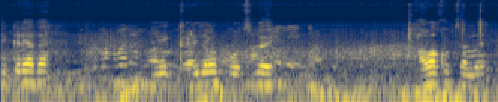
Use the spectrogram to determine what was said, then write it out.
तिकडे आता मी खडीजवळ पोचलोय. हवा खूप चालू आहे.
